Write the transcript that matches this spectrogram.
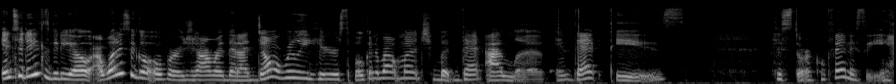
In today's video, I wanted to go over a genre that I don't really hear spoken about much, but that I love, and that is historical fantasy.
